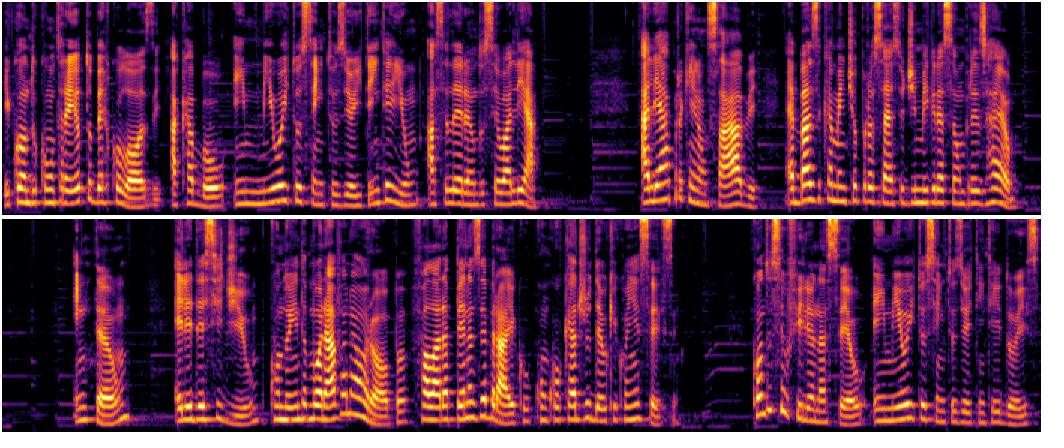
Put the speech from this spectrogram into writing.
e quando contraiu tuberculose, acabou em 1881 acelerando seu aliá. Aliá, para quem não sabe, é basicamente o processo de imigração para Israel. Então, ele decidiu, quando ainda morava na Europa, falar apenas hebraico com qualquer judeu que conhecesse. Quando seu filho nasceu, em 1882,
